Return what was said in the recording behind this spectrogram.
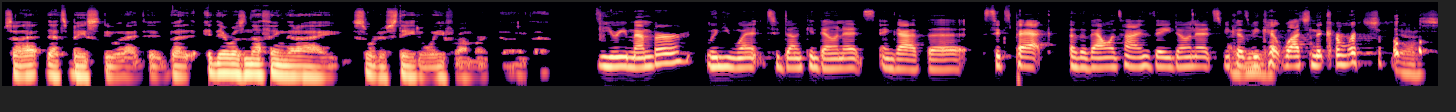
So that, that's basically what I did. But there was nothing that I sort of stayed away from or anything like that. Do you remember when you went to Dunkin' Donuts and got the six pack of the Valentine's Day donuts because we kept watching the commercial? Yes,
